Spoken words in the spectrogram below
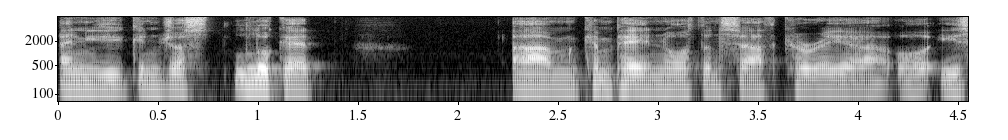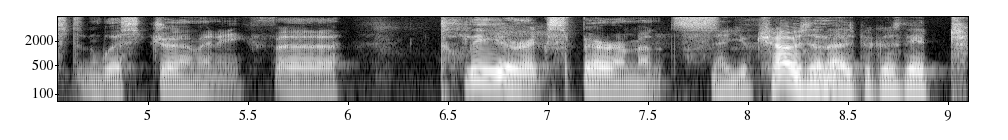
and you can just look at um, compare North and South Korea or East and West Germany for clear experiments. now you've chosen those because they're t-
